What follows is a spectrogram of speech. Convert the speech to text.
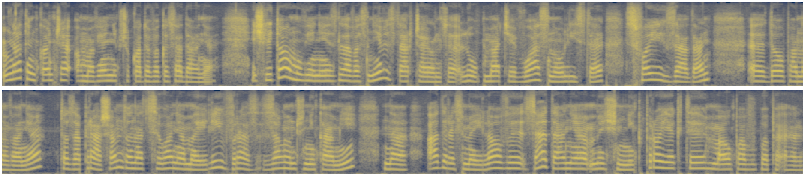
Na tym kończę omawianie przykładowego zadania. Jeśli to omówienie jest dla Was niewystarczające lub macie własną listę swoich zadań do opanowania, to zapraszam do nadsyłania maili wraz z załącznikami na adres mailowy zadania myślnik projekty małpawp.pl.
